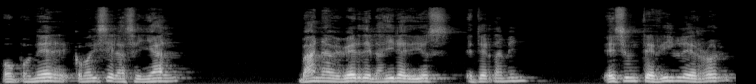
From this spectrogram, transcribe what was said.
o poner, como dice la señal, van a beber de la ira de Dios eternamente. Es un terrible error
